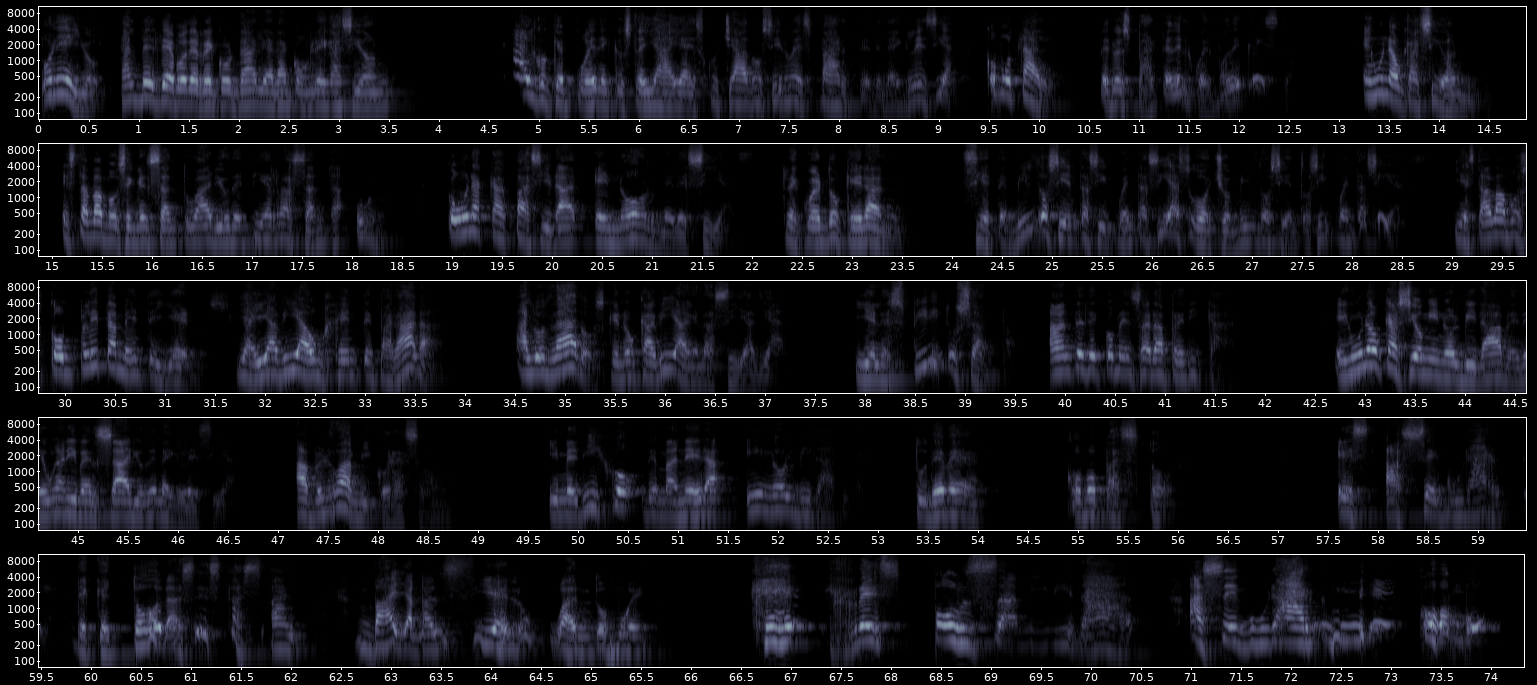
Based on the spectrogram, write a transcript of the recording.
Por ello, tal vez debo de recordarle a la congregación algo que puede que usted ya haya escuchado si no es parte de la iglesia como tal, pero es parte del cuerpo de Cristo. En una ocasión estábamos en el santuario de Tierra Santa 1, con una capacidad enorme de sillas. Recuerdo que eran 7.250 sillas u 8.250 sillas. Y estábamos completamente llenos. Y ahí había un gente parada a los lados que no cabían en la silla ya. Y el Espíritu Santo, antes de comenzar a predicar, en una ocasión inolvidable de un aniversario de la iglesia, habló a mi corazón y me dijo de manera inolvidable, tu deber como pastor es asegurarte de que todas estas almas vayan al cielo cuando mueran. Qué responsabilidad asegurarme cómo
